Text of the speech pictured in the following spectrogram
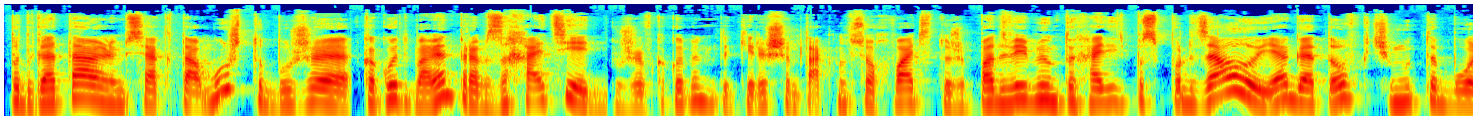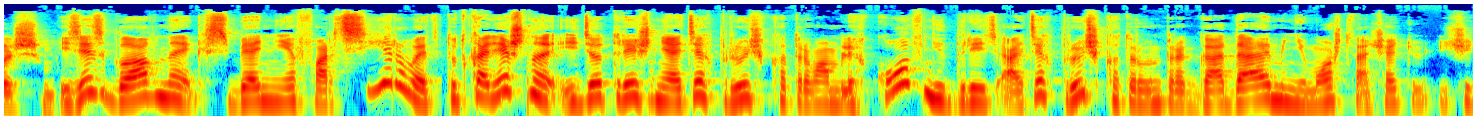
подготавливаемся к тому, чтобы уже в какой-то момент прям захотеть, уже в какой-то момент таки решим, так, ну все, хватит уже по две минуты ходить по спортзалу, я готов к чему-то большему. И здесь главное себя не форсировать. Тут, конечно, идет речь не о тех привычках, которые вам легко внедрить, а о тех привычках, которые вы, например, годами не можете начать учить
